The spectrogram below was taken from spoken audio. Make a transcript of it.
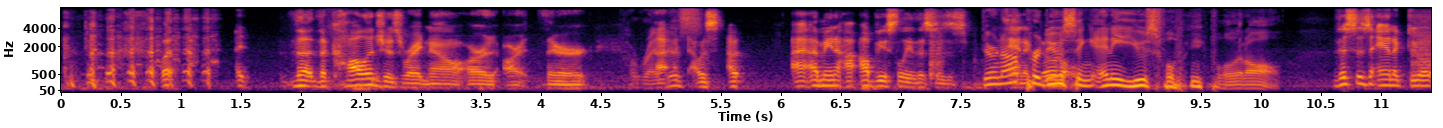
the the colleges right now are are they're horrendous. I, I was I, I mean obviously this is They're not anecdotal. producing any useful people at all. This is anecdotal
